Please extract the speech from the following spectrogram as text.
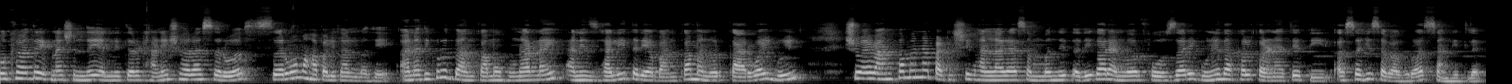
मुख्यमंत्री एकनाथ शिंदे यांनी तर ठाणे शहरात सर्व सर्व महापालिकांमध्ये अनधिकृत बांधकामं होणार नाहीत आणि झाली तर या बांधकामांवर कारवाई होईल शिवाय बांधकामांना पाठीशी घालणाऱ्या संबंधित अधिकाऱ्यांवर फौजदारी गुन्हे दाखल करण्यात येतील असंही सभागृहात सांगितलं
